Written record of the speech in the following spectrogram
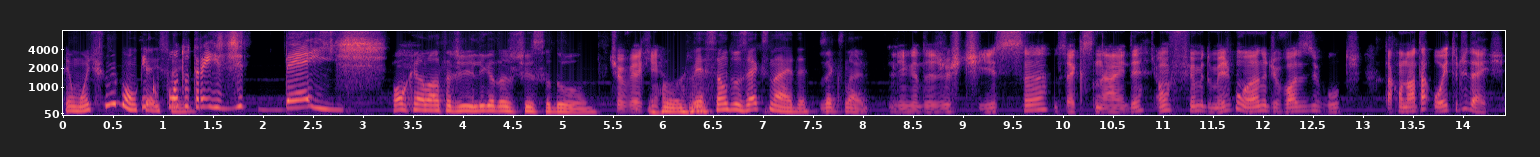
tem um monte de filme bom que é isso. aí. 5.3 de 10. Qual que é a nota de Liga da Justiça do Deixa eu ver aqui. Versão do Zack Snyder. Zack Snyder? Liga da Justiça, Zack Snyder. É um filme do mesmo ano de Vozes e Vultos. Tá com nota 8 de 10.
